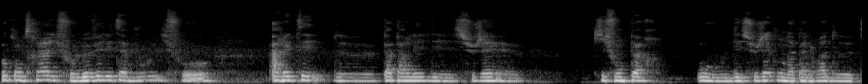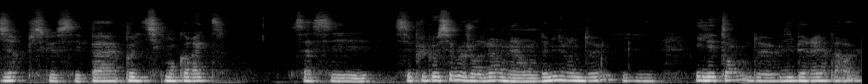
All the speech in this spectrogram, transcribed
Au contraire, il faut lever les tabous, il faut arrêter de pas parler des sujets euh, qui font peur ou des sujets qu'on n'a pas le droit de dire puisque c'est pas politiquement correct. Ça, c'est, c'est plus possible aujourd'hui. On est en 2022. Il, est temps de libérer la parole.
